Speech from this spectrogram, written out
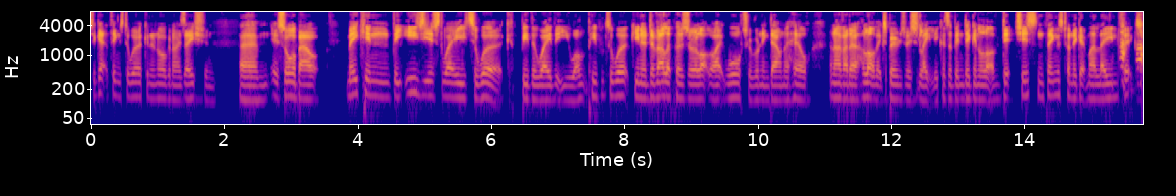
to get things to work in an organization. Um, it's all about making the easiest way to work be the way that you want people to work. You know, developers are a lot like water running down a hill, and I've had a, a lot of experience with this lately because I've been digging a lot of ditches and things trying to get my lane fixed.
